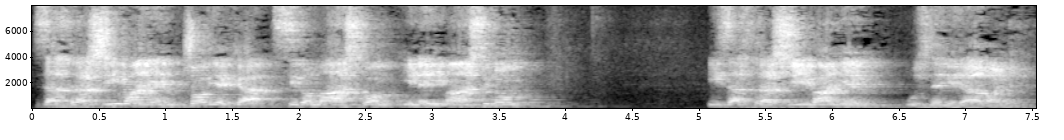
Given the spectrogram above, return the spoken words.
Zastrašivanjem čovjeka siromaštvom i neimaštinom i zastrašivanjem uznemiravanjem.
